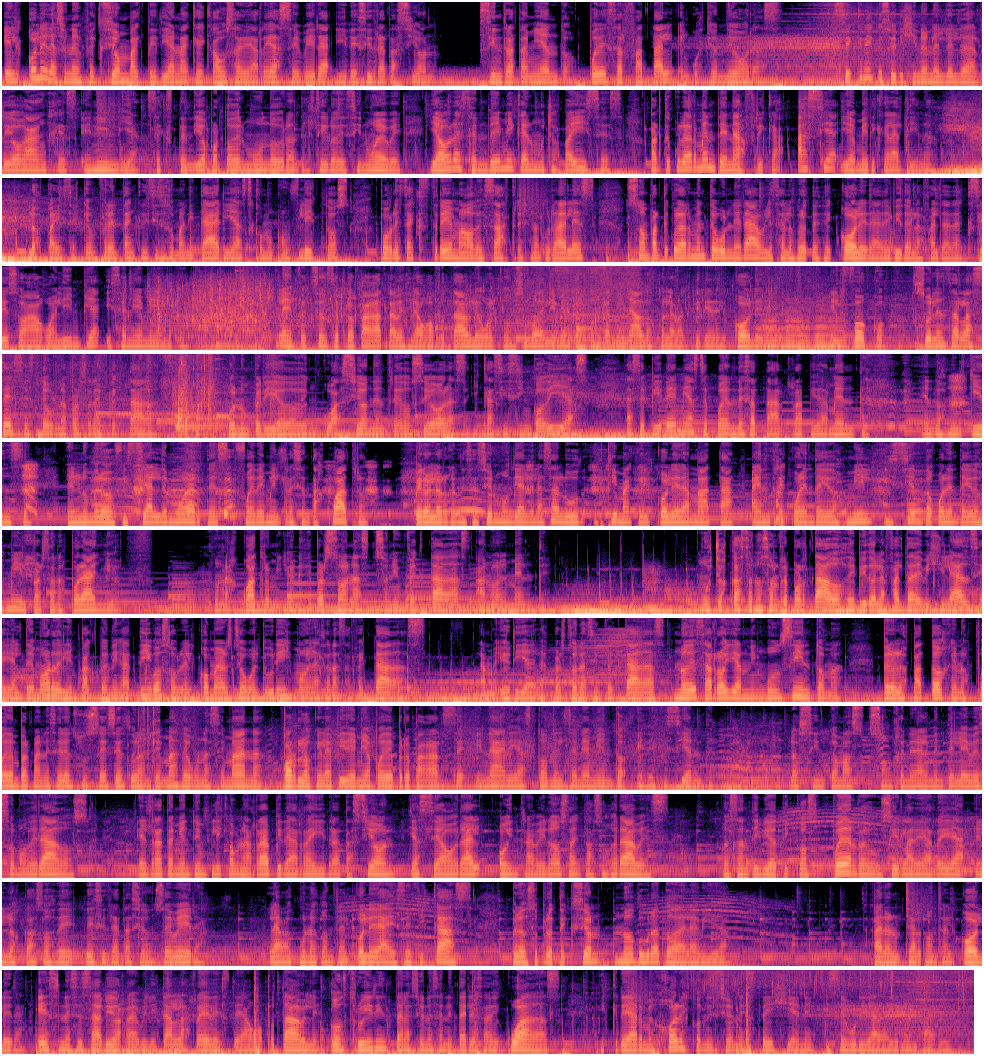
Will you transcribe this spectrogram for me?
El cólera es una infección bacteriana que causa diarrea severa y deshidratación. Sin tratamiento, puede ser fatal en cuestión de horas. Se cree que se originó en el delta del río Ganges, en India, se extendió por todo el mundo durante el siglo XIX y ahora es endémica en muchos países, particularmente en África, Asia y América Latina. Los países que enfrentan crisis humanitarias como conflictos, pobreza extrema o desastres naturales son particularmente vulnerables a los brotes de cólera debido a la falta de acceso a agua limpia y saneamiento. La infección se propaga a través del agua potable o el consumo de alimentos contaminados con la bacteria del cólera. El foco suelen ser las heces de una persona infectada. Con un periodo de incubación de entre 12 horas y casi 5 días, las epidemias se pueden desatar rápidamente. En 2015, el número oficial de muertes fue de 1.304, pero la Organización Mundial de la Salud estima que el cólera mata a entre 42.000 y 142.000 personas por año. Unas 4 millones de personas son infectadas anualmente. Muchos casos no son reportados debido a la falta de vigilancia y al temor del impacto negativo sobre el comercio o el turismo en las zonas afectadas. La mayoría de las personas infectadas no desarrollan ningún síntoma, pero los patógenos pueden permanecer en sus heces durante más de una semana, por lo que la epidemia puede propagarse en áreas donde el saneamiento es deficiente. Los síntomas son generalmente leves o moderados, el tratamiento implica una rápida rehidratación, ya sea oral o intravenosa en casos graves. Los antibióticos pueden reducir la diarrea en los casos de deshidratación severa. La vacuna contra el cólera es eficaz, pero su protección no dura toda la vida. Para luchar contra el cólera es necesario rehabilitar las redes de agua potable, construir instalaciones sanitarias adecuadas y crear mejores condiciones de higiene y seguridad alimentaria.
